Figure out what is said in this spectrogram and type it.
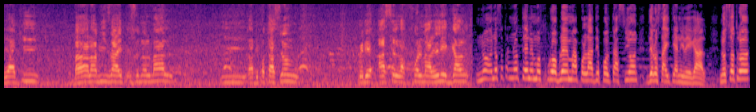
de aquí va a la visa y precio normal la deportación puede hacer la forma legal. No, nosotros no tenemos problema por la deportación de los haitianos ilegal. Nosotros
